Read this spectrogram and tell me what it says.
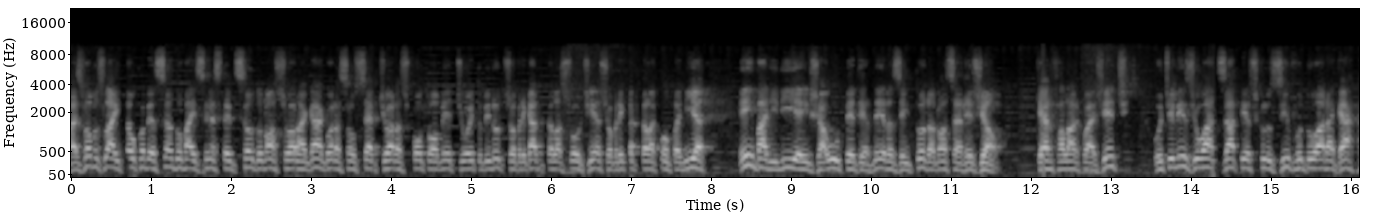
Mas vamos lá, então, começando mais esta edição do nosso Hora H. Agora são sete horas, pontualmente oito minutos. Obrigado pela sua audiência, obrigado pela companhia em Bariri, em Jaú, Pederneiras, em toda a nossa região. Quer falar com a gente? Utilize o WhatsApp exclusivo do Hora H,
